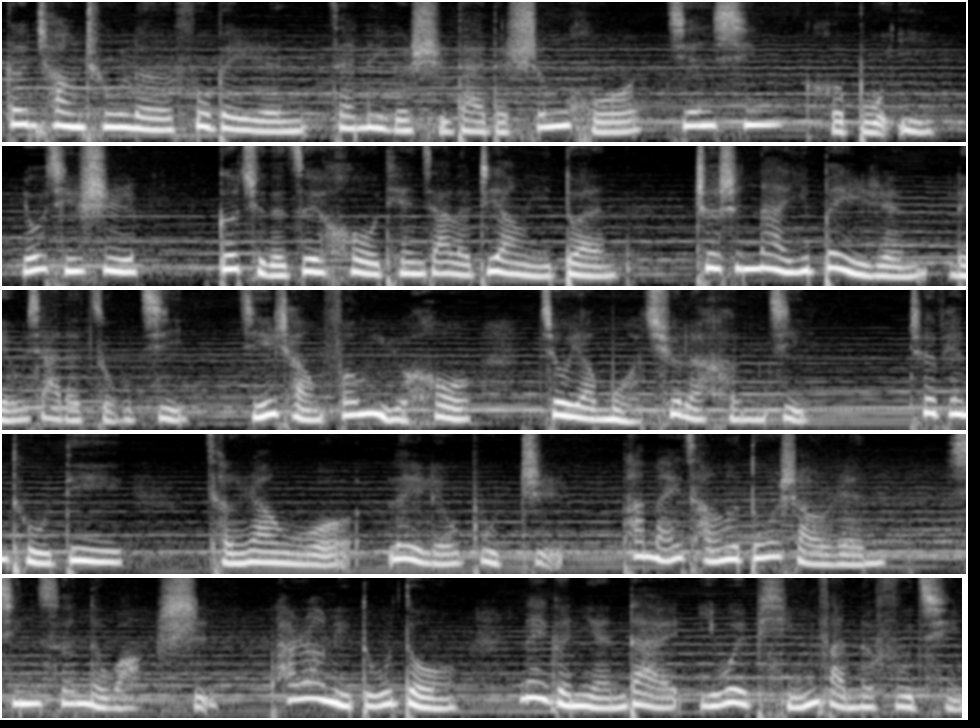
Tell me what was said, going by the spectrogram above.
更唱出了父辈人在那个时代的生活艰辛和不易，尤其是歌曲的最后添加了这样一段：“这是那一辈人留下的足迹，几场风雨后就要抹去了痕迹。这片土地曾让我泪流不止，它埋藏了多少人心酸的往事。它让你读懂那个年代一位平凡的父亲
